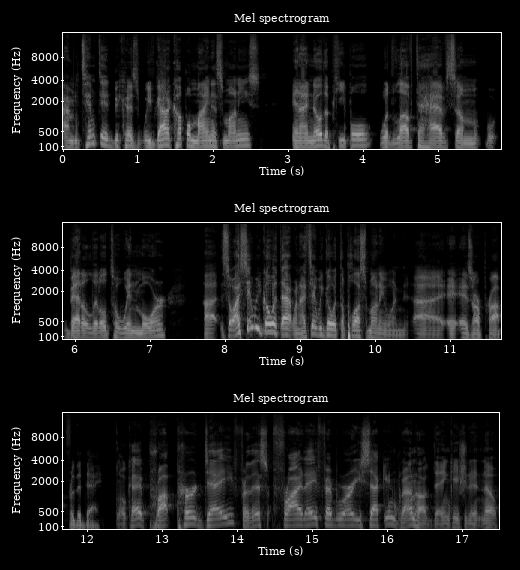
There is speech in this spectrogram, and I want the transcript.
I'm tempted because we've got a couple minus monies, and I know the people would love to have some bet a little to win more. Uh, so I say we go with that one. I say we go with the plus money one uh, as our prop for the day. Okay, prop per day for this Friday, February 2nd, Groundhog Day, in case you didn't know.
